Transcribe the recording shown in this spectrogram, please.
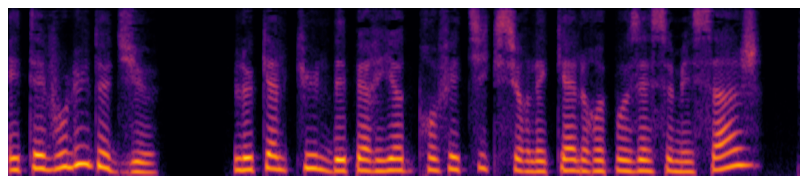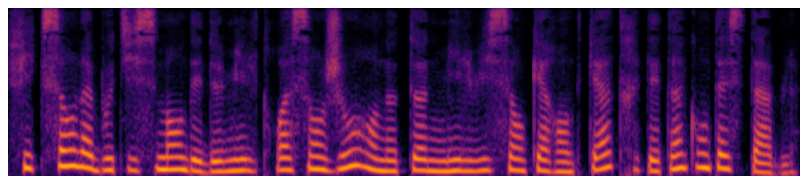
était voulu de Dieu. Le calcul des périodes prophétiques sur lesquelles reposait ce message, fixant l'aboutissement des 2300 jours en automne 1844 était incontestable.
